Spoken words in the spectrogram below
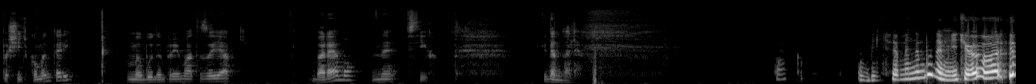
пишіть коментарі. Ми будемо приймати заявки. Беремо не всіх. Ідемо далі. Так. Більше ми не будемо нічого говорити.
